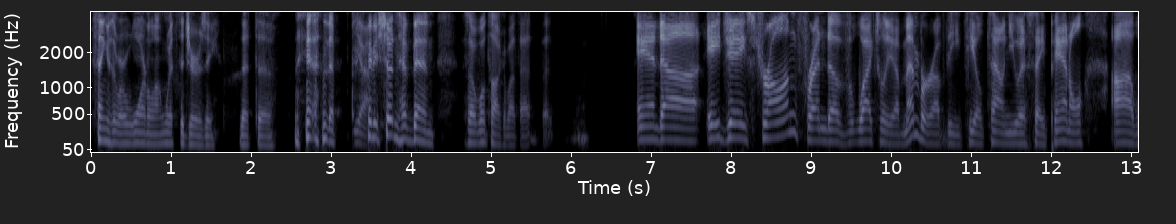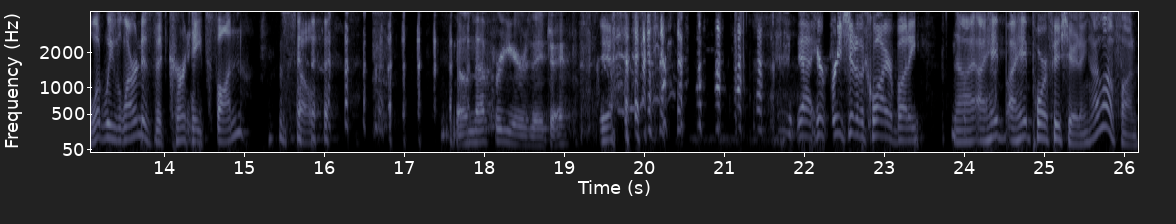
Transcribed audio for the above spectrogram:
things that were worn along with the jersey that uh, that Yeah. maybe shouldn't have been. So we'll talk about that. But And uh, AJ Strong, friend of, well, actually a member of the Teal Town USA panel, uh, what we've learned is that Curt hates fun. So, Known that for years, AJ. yeah. yeah, you're preaching to the choir, buddy. no, I, I hate I hate poor officiating. I love fun.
